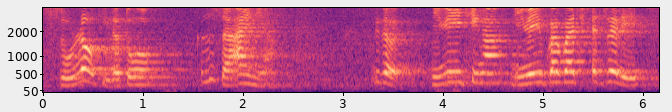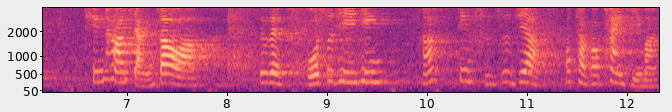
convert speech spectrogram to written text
属肉体的多。可是神爱你啊，那个你愿意听啊，你愿意乖乖在这里 听他讲道啊，对不对？博士听一听啊，钉十字架，我讨个派题吗？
